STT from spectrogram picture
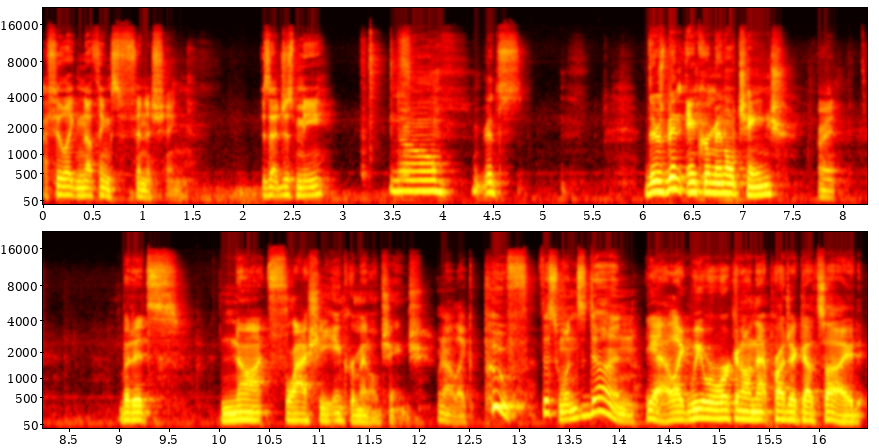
I feel like nothing's finishing. Is that just me? No, it's there's been incremental change, Right. but it's not flashy incremental change. We're not like poof. This one's done. Yeah, like we were working on that project outside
